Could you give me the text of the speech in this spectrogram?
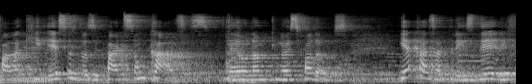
fala que essas 12 partes são casas, né? é o nome que nós falamos. E a casa 3 dele,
